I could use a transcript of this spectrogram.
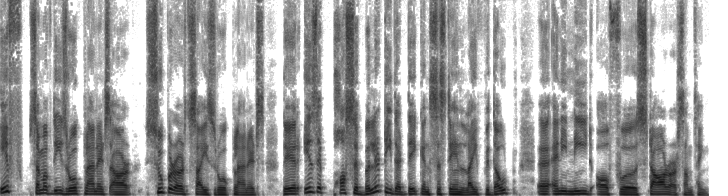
if some of these rogue planets are super earth sized rogue planets there is a possibility that they can sustain life without uh, any need of a star or something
